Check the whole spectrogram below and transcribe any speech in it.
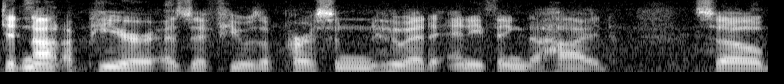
did not appear as if he was a person who had anything to hide. So,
